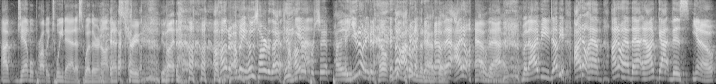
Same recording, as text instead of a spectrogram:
I, Jeb will probably tweet at us whether or not that's true. But hundred. I mean, who's heard of that? Hundred percent paid. you don't even have. No, I don't even have that. I don't have don't that. have But IBEW, I don't have. I don't have that, and I've got this. You know,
